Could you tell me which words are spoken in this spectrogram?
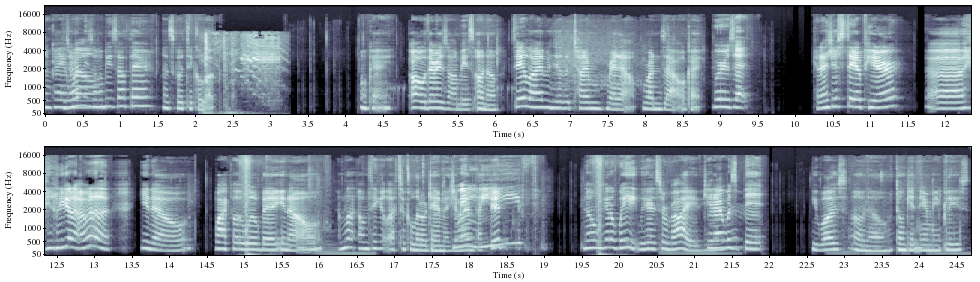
Okay, Is there well, any zombies out there? Let's go take a look. Okay. Oh, there is zombies. Oh no. Stay alive until the time ran out. Runs out. Okay. where is it? Can I just stay up here? Uh, I'm gonna, I'm gonna, you know, whack a little bit. You know, I'm not. I'm taking. I took a little damage. Can Am I we infected? leave? No, we gotta wait. We gotta survive. Kid, I was bit. He was? Oh no, don't get near me, please.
